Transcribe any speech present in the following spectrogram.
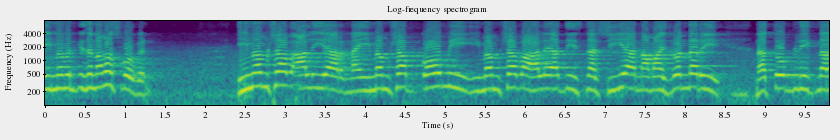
এই ইমামের পিছনে নামাজ পড়বেন। ইমাম সাহেব আলিয়ার, না ইমাম সাহেব কৌমি ইমাম সাহেব আহলে হাদিস, না শিয়া, না মাইজ ভান্ডারি, না তবলিক না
